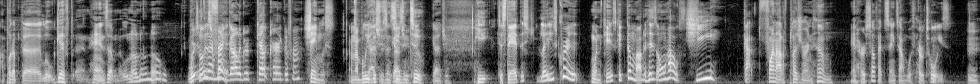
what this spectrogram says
I put up the little gift and hands up. No, no, no, no. Where's Toys this Frank. Gallagher character from? Shameless. And I believe this Gotcha, was in gotcha. season two. Got you. He to stay at this lady's crib when the kids kicked him out of his own house. She got fun out of pleasuring him and herself at the same time with her toys. Mm.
